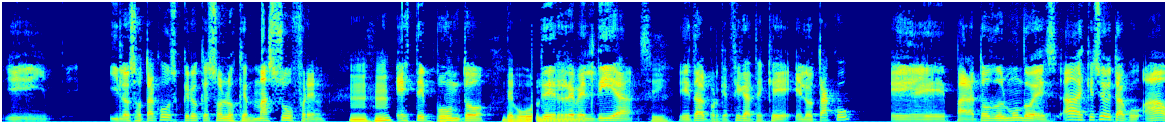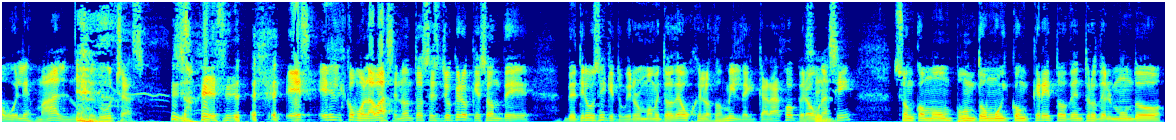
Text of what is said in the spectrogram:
Y, y los otakus creo que son los que más sufren este punto de rebeldía Sí. y tal. Porque fíjate que el otaku, eh, para todo el mundo es, ah, es que soy otaku, ah, hueles mal, no te duchas. Es, es como la base, ¿no? Entonces yo creo que son de, de tribus sí, que tuvieron un momento de auge en los 2000 del carajo, pero aún Sí. así son como un punto muy concreto dentro del mundo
